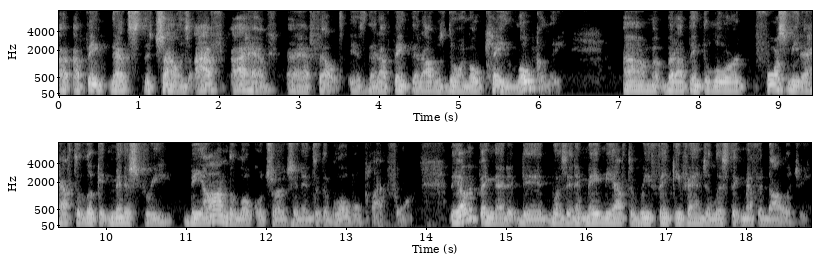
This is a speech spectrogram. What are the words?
I think that's the challenge I've, I have, I have felt is that I think that I was doing okay locally um, but I think the Lord forced me to have to look at ministry beyond the local church and into the global platform. The other thing that it did was that it made me have to rethink evangelistic methodology.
